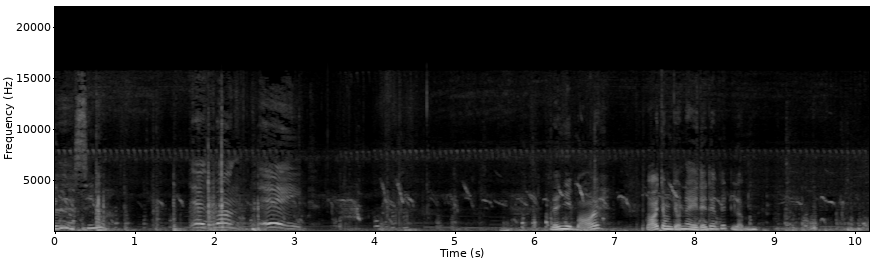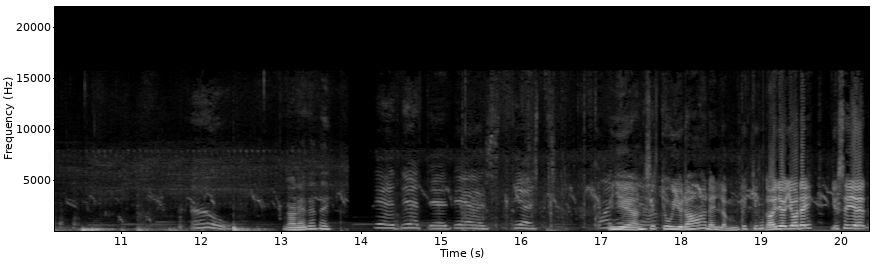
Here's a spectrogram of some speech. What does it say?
Trứng là xíu à. There's one egg. Để Nhi bỏ Bỏ trong chỗ này để David lụm. Oh Rồi để tới đi. There, there, there, there, there. Bây giờ à? anh sẽ chui vô đó để lụm cái trứng. Rồi, vô vô đi. Vô xe it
